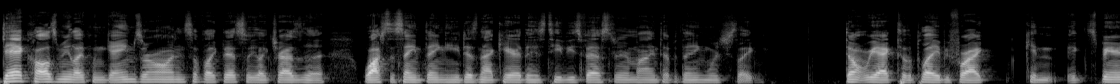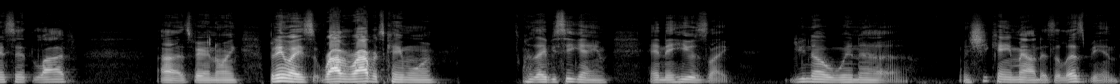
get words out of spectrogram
Dad calls me like when games are on and stuff like that. So he like tries to watch the same thing. He does not care that his TV's faster than mine, type of thing. Which is like, don't react to the play before I can experience it live. Uh, it's very annoying. But anyways, Robin Roberts came on his ABC game, and then he was like, you know, when uh when she came out as a lesbian,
